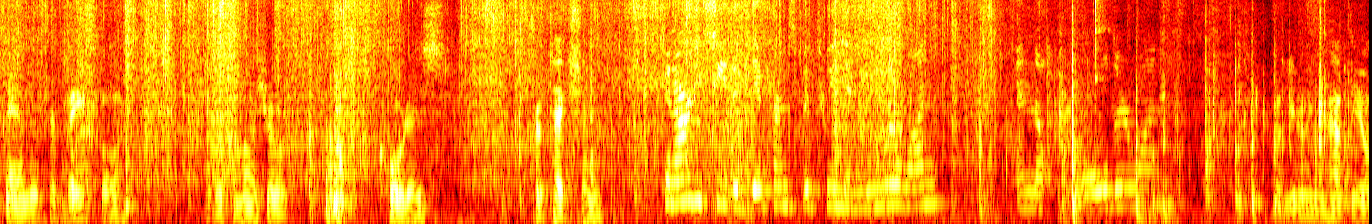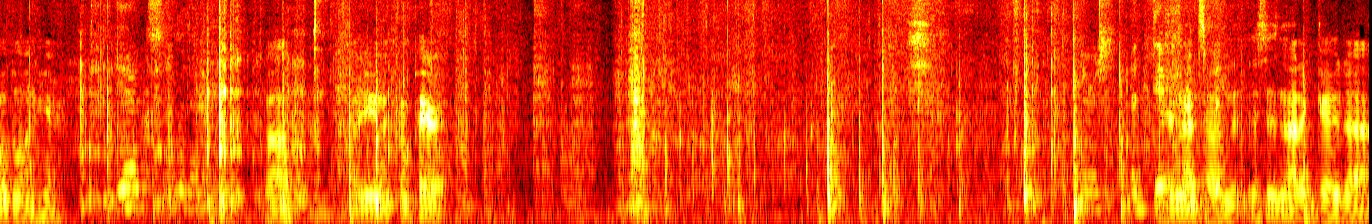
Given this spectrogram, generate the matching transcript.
standard for baseball for the commotio cordis protection. You can already see the difference between the newer one and the older one. Well, you don't even have the old one here. Yeah, it's over there. Well, how are you gonna compare it? You're not be- this is not a good uh,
